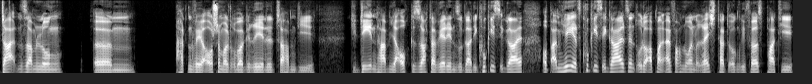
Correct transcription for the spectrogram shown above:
Datensammlung ähm, hatten wir ja auch schon mal drüber geredet. Da haben die die Dänen haben ja auch gesagt, da wäre denen sogar die Cookies egal. Ob einem hier jetzt Cookies egal sind oder ob man einfach nur ein Recht hat, irgendwie First-Party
